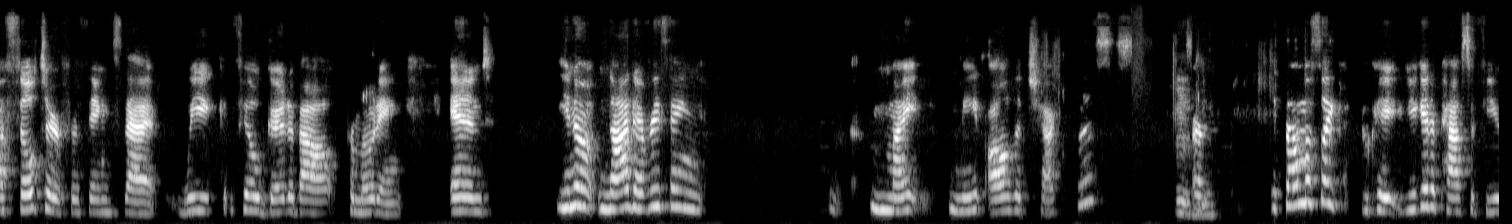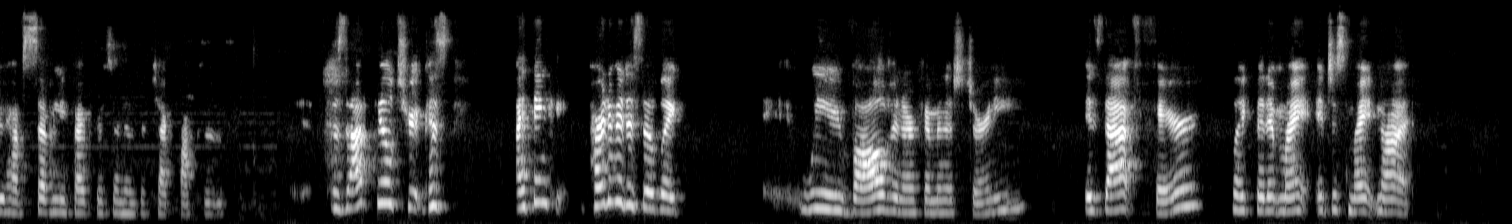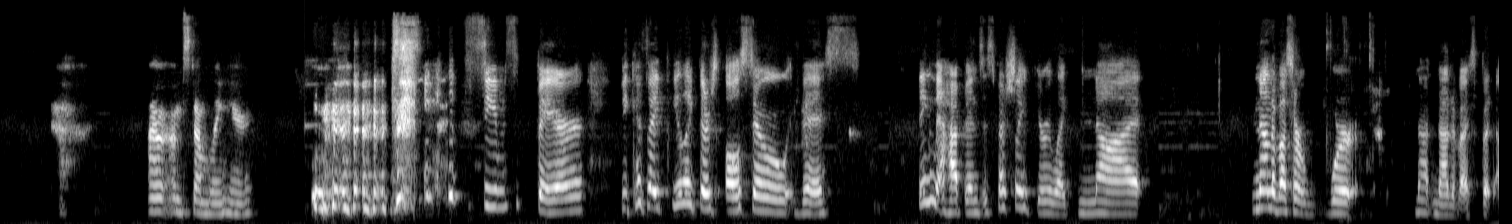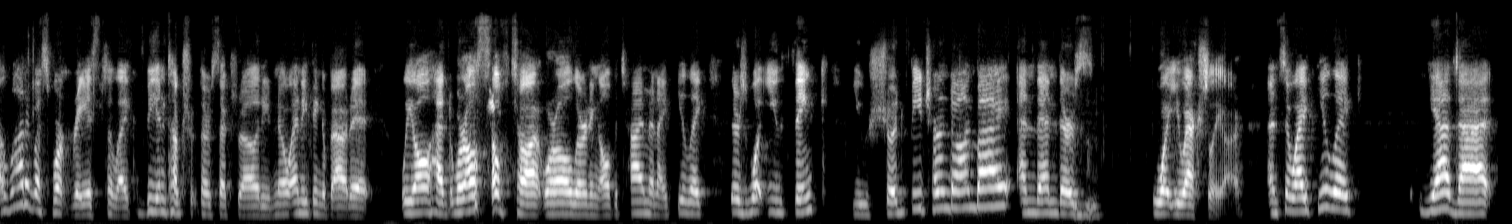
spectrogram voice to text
a filter for things that we feel good about promoting. And you know, not everything might meet all the checklists. Mhm. It's almost like okay, you get a pass if you have 75% of the check boxes. Does that feel true? Because I think part of it is that like we evolve in our feminist journey. Is that fair? Like that it might it just might not I'm stumbling here. it seems fair because I feel like there's also this thing that happens, especially if you're like not. None of us are were not none of us, but a lot of us weren't raised to like be in touch with our sexuality, know anything about it. We all had we're all self-taught, we're all learning all the time, and I feel like there's what you think you should be turned on by, and then there's Mhm. what you actually are. And so I feel like, yeah, that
